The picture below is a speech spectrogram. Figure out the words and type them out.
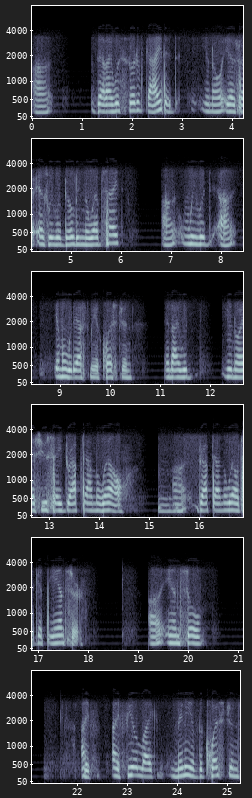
uh, that I was sort of guided, you know, as as we were building the website. Uh, we would uh, Emma would ask me a question, and I would, you know, as you say, drop down the well mm-hmm. uh, drop down the well to get the answer. Uh, and so I, I feel like many of the questions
